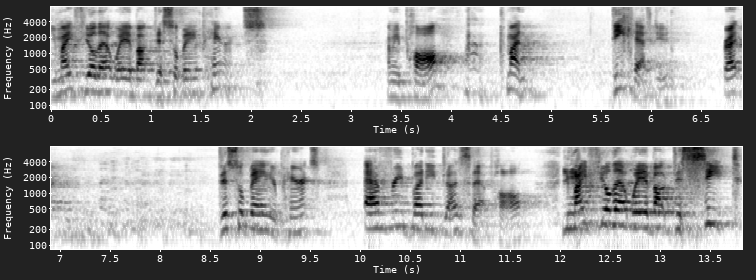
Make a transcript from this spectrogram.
You might feel that way about disobeying parents. I mean, Paul, come on, decaf, dude, right? Disobeying your parents, everybody does that, Paul. You might feel that way about deceit.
